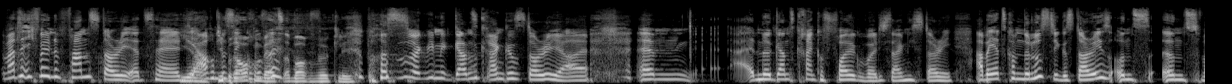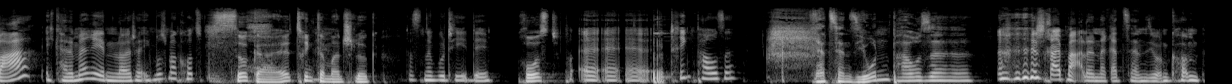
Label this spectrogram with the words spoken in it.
Warte, ich will eine Fun-Story erzählen, die ja, auch ein die bisschen brauchen wir jetzt aber auch wirklich. Boah, das ist wirklich eine ganz kranke Story, ja. Ähm, eine ganz kranke Folge, wollte ich sagen, nicht Story. Aber jetzt kommt eine lustige Story und, und zwar, ich kann nicht mehr reden, Leute. Ich muss mal kurz, So geil. Trink da mal einen Schluck. das ist eine gute Idee. Prost. Äh, äh, äh, Trinkpause. Rezensionenpause. Schreibt mal alle eine Rezension, kommt.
